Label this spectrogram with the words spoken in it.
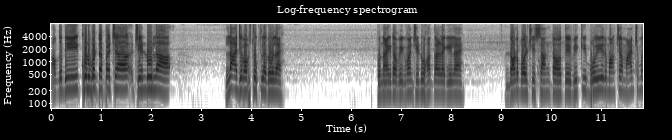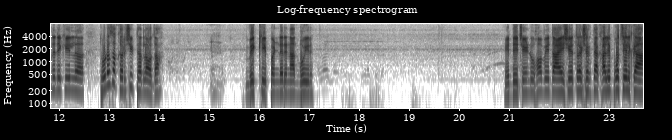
अगदी खोलबट टप्प्याच्या चेंडूला लाजबाब स्ट्रोक लगवलाय. पुन्हा एकदा वेगवान चेंडू हाताळला गेलाय. डॉट बॉलची सांगता होते. विकी भोईर मागच्या मॅचमध्ये देखील थोडासा खर्चिक ठरला होता. विकी पंढरीनाथ भोईर येथे चेंडू हवेत आहे. क्षेत्रक्षक त्या खाली पोचेल का?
